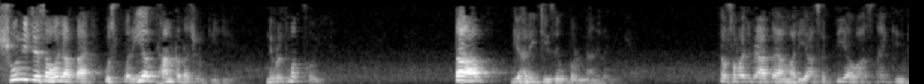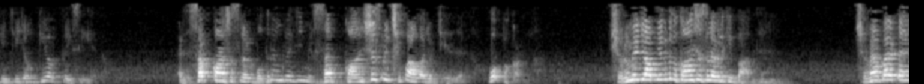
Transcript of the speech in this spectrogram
शून्य जैसा हो जाता है, उस पर ही आप ध्यान करना शुरू कीजिए। निवृत्त मत हो तब गहरी चीज़ें ऊपर में आने लगेंगी। तब समझ में आता है हमारी आसक्ति या वासनाएँ किन किन चीज़ों की और कैसी है। सब कॉन्शियस लेवल बोलते हैं अंग्रेज़ी में सब कॉन्शियस में छिपा हुआ जो चीज़ है, वो पकड़ना। शुरू में जो आप देख रहे तो कॉन्शियस लेवल की बात है। शुरू में आप बैठे हैं,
